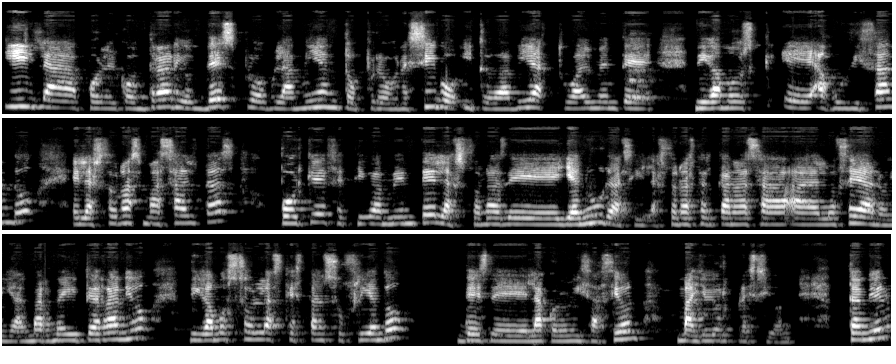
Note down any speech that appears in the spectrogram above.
y la, por el contrario, despoblamiento progresivo y todavía actualmente, digamos, eh, agudizando en las zonas más altas porque efectivamente las zonas de llanuras y las zonas cercanas al océano y al mar Mediterráneo, digamos, son las que están sufriendo desde la colonización mayor presión. También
